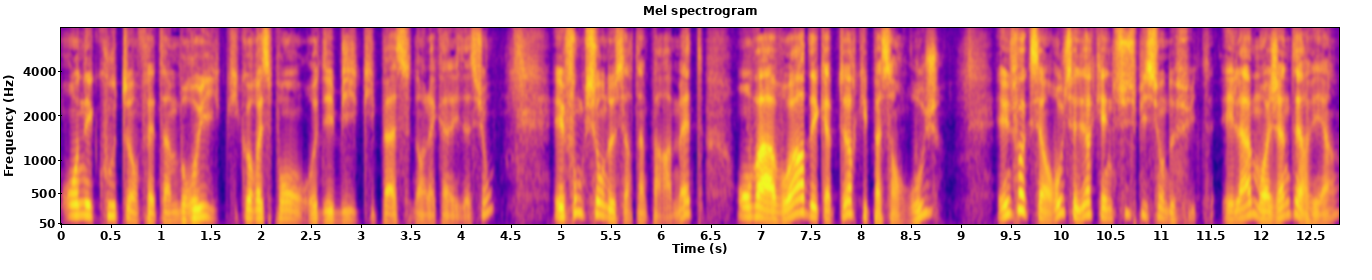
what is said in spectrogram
on écoute en fait un bruit qui correspond au débit qui passe dans la canalisation. Et fonction de certains paramètres, on va avoir des capteurs qui passent en rouge. Et une fois que c'est en rouge, c'est-à-dire qu'il y a une suspicion de fuite. Et là, moi, j'interviens.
